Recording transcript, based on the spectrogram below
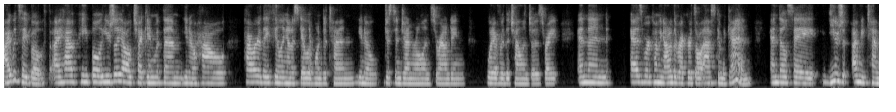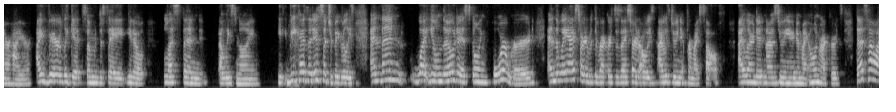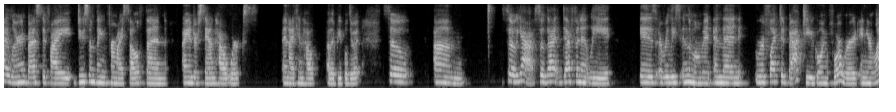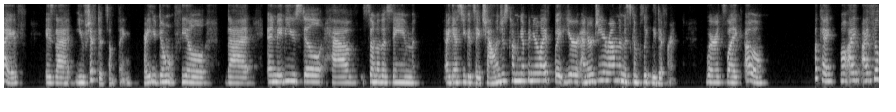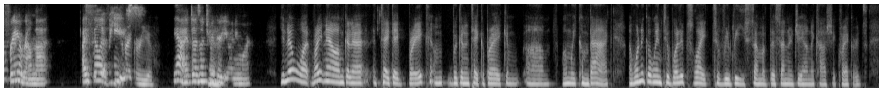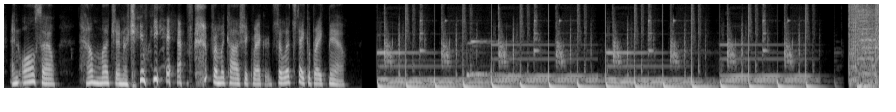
I would say both. I have people, usually I'll check in with them, you know, how how are they feeling on a scale of 1 to 10, you know, just in general and surrounding whatever the challenge is, right? And then as we're coming out of the records, I'll ask them again and they'll say usually I mean 10 or higher. I rarely get someone to say, you know, less than at least 9 because it is such a big release. And then what you'll notice going forward, and the way I started with the records is I started always, I was doing it for myself. I learned it and I was doing it in my own records. That's how I learn best. If I do something for myself, then I understand how it works and I can help other people do it. So, um, so yeah, so that definitely is a release in the moment. And then reflected back to you going forward in your life is that you've shifted something, right? You don't feel that, and maybe you still have some of the same, I guess you could say, challenges coming up in your life, but your energy around them is completely different. Where it's like, oh, okay, well, I, I feel free around that. I feel at peace. Trigger you. Yeah, it doesn't trigger yeah. you anymore. You know what? Right now, I'm going to take a break. Um, we're going to take a break. And um, when we come back, I want to go into what it's like to release some of this energy on Akashic Records and also how much energy we have from Akashic Records. So let's take a break now.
